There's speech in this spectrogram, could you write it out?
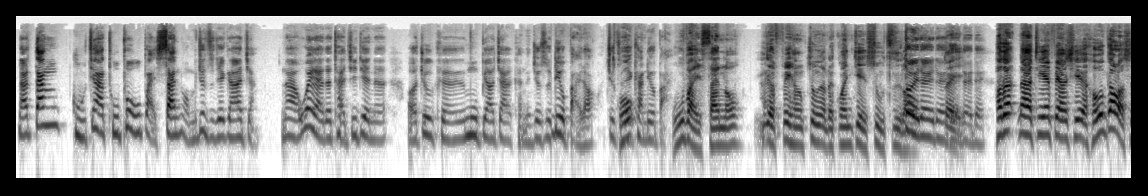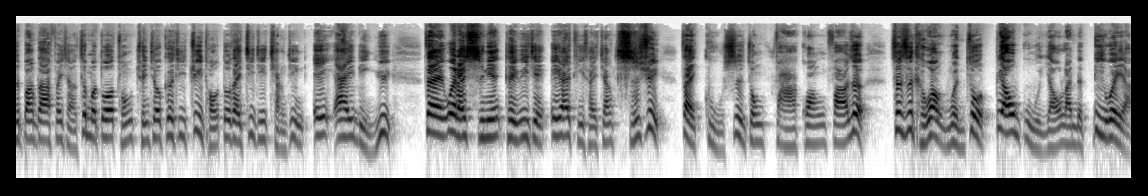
那当股价突破五百三，我们就直接跟他讲，那未来的台积电呢，哦，就可能目标价可能就是六百了，就直接看六百。五百三哦，一个非常重要的关键数字喽。对对对对对对。好的，那今天非常谢谢何文高老师帮大家分享这么多，从全球科技巨头都在积极抢进 AI 领域，在未来十年可以预见 AI 题材将持续。在股市中发光发热，甚至渴望稳坐标股摇篮的地位啊！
